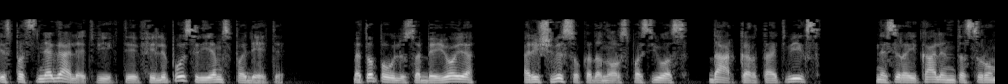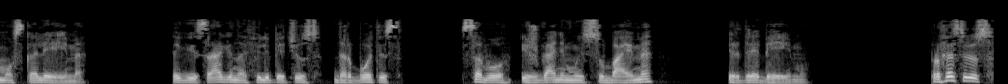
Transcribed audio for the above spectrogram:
Jis pats negali atvykti į Filipus ir jiems padėti. Bet to Paulius abejoja, ar iš viso kada nors pas juos dar kartą atvyks, nes yra įkalintas Romos kalėjime. Taigi jis ragina filipiečius darbuotis savo išganimui su baime ir drebėjimu. Profesorius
